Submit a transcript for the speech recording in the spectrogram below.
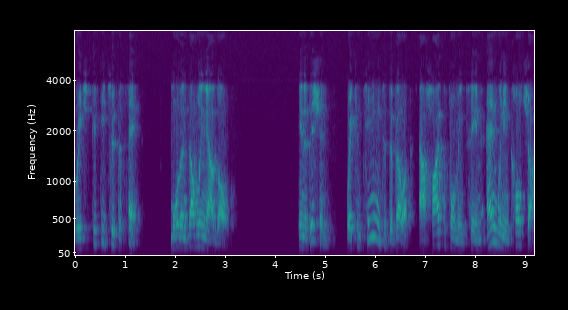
reached 52%, more than doubling our goal. In addition, we're continuing to develop our high-performing team and winning culture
